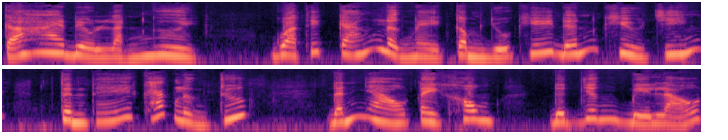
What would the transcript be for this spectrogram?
cả hai đều lạnh người. Qua thiết cán lần này cầm vũ khí đến khiêu chiến, tình thế khác lần trước. Đánh nhau tay không, địch dân bị lão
